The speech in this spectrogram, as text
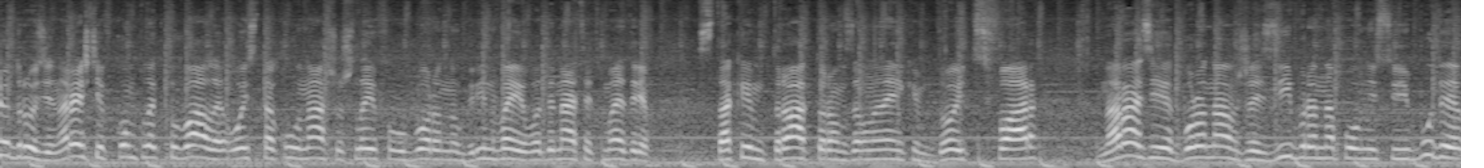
Що, друзі, нарешті вкомплектували ось таку нашу шлейфову борону Greenway в 11 метрів з таким трактором зелененьким Deutz-Fahr. Наразі борона вже зібрана повністю і буде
